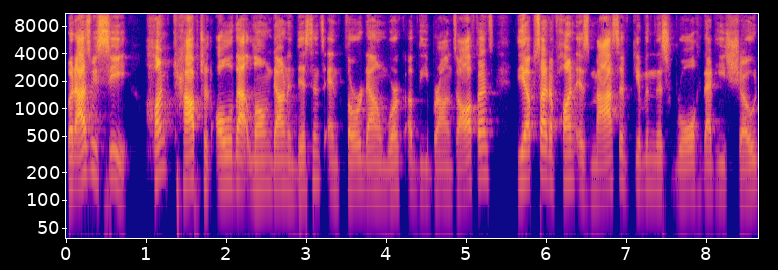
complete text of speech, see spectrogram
But as we see, Hunt captured all of that long down and distance and third down work of the Browns offense. The upside of Hunt is massive given this role that he showed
